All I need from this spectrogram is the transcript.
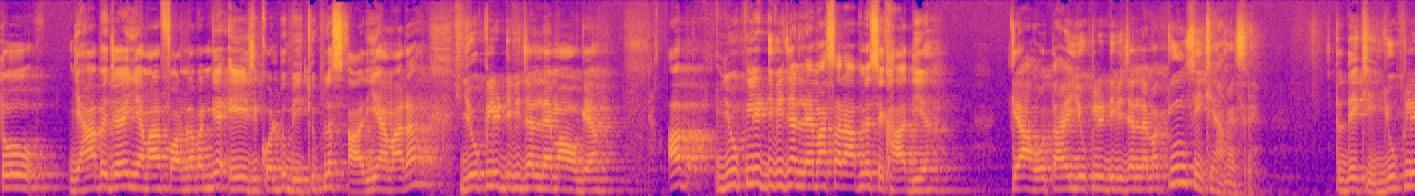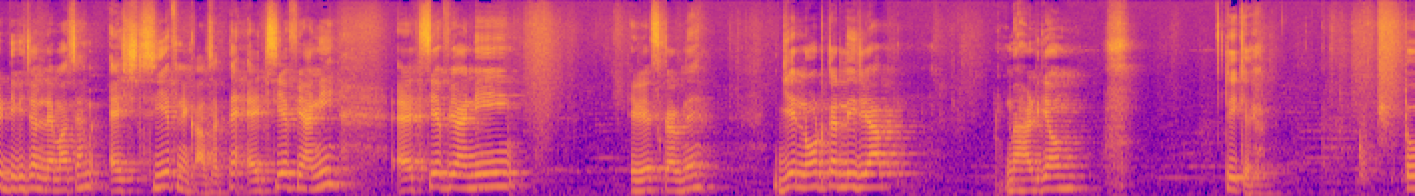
तो यहाँ पे जो है, ये हमारा फॉर्मूला बन गया A is equal to B Q plus R ये हमारा यूक्लिड डिवीज़न लेमा हो गया। अब यूक्लिड डिवीज़न लेमा सर आपने सिखा दिया। क्या होता है यूक्लिड डिवीज़न लेमा क्यों सीखे हमें से तो देखिए, यूक्लिड डिवीज़न लेमा से हम एच सी एफ़ निकाल सकते हैं। एच सी एफ़ यानी एच सी एफ़ यानी इरेज कर दें। ये नोट कर लीजिए आप। मैं हट गया हूँ। ठीक है। तो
